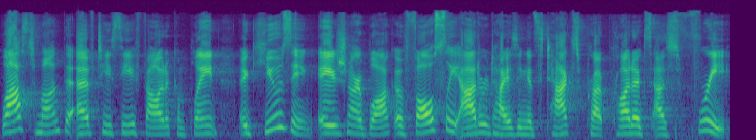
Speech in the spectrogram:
Last month, the FTC filed a complaint accusing H&R Block of falsely advertising its tax prep products as free.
